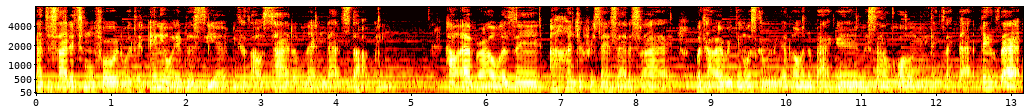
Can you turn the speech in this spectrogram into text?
I decided to move forward with it anyway this year because I was tired of letting that stop me. However, I wasn't 100% satisfied with how everything was coming together on the back end, the sound quality, things like that. Things that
